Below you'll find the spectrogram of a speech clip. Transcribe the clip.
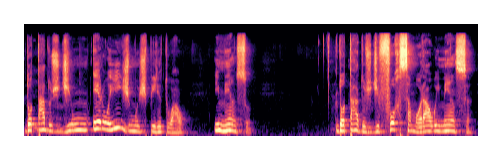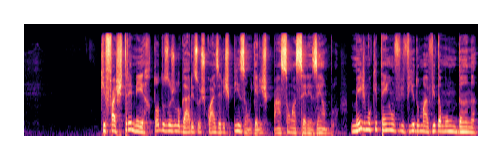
dotados de um heroísmo espiritual imenso, dotados de força moral imensa, que faz tremer todos os lugares os quais eles pisam e eles passam a ser exemplo mesmo que tenham vivido uma vida mundana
